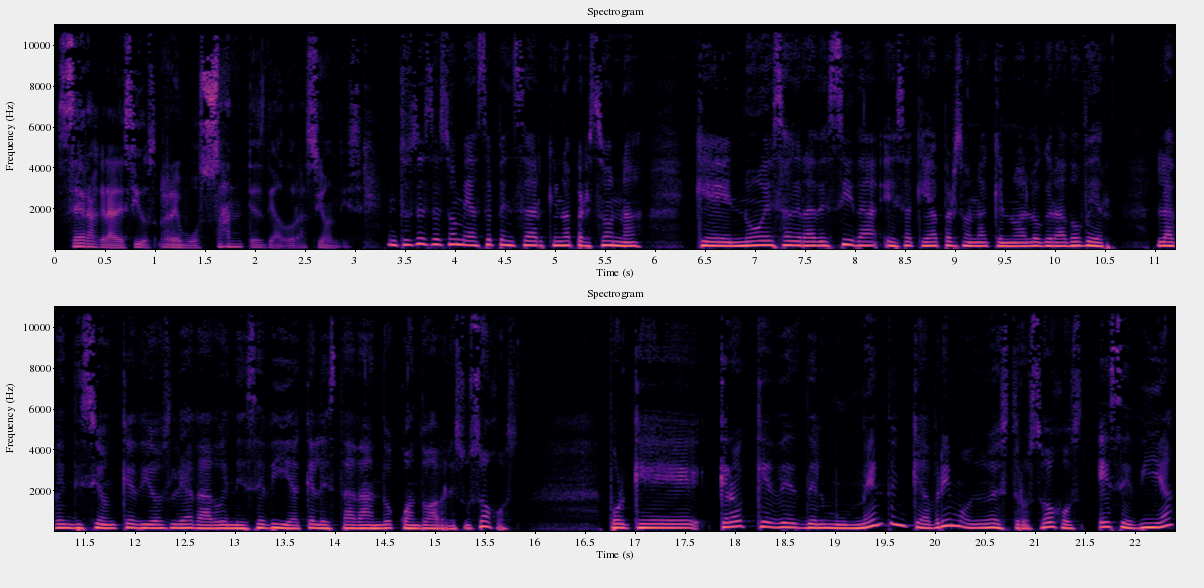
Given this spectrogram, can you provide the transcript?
ser agradecidos, rebosantes de adoración, dice. Entonces eso me hace pensar que una persona que no es agradecida es aquella persona que no ha logrado ver la bendición que Dios le ha dado en ese día que le está dando cuando abre sus ojos porque creo que desde el momento en que abrimos nuestros ojos ese día,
